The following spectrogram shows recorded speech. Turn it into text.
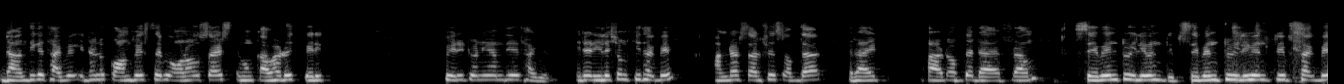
ডান দিকে থাকবে। এটা হলো কনভেক্স থাকবে অনাউসাইডস এবং কাভার্ড উইথ পেরি পেরিটোনিয়াম দিয়ে থাকবে। এটা রিলেশন কি থাকবে? Under surface of the right part of the diaphragm seven to eleven ribs seven to eleven ribs থাকবে।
